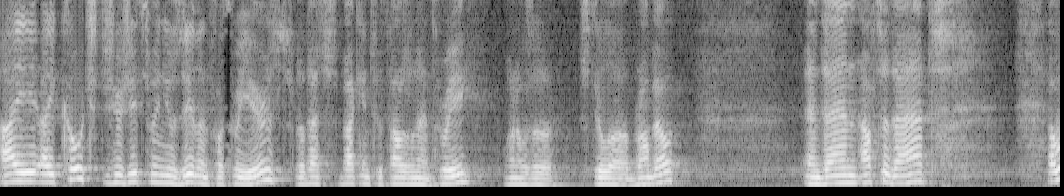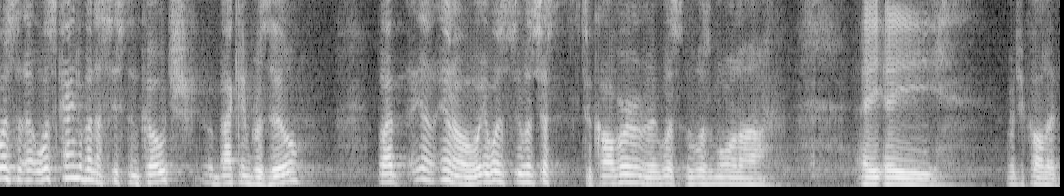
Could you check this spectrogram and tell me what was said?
I, I coached Jiu-Jitsu in New Zealand for three years, so that's back in 2003 when I was a, still a brown belt. And then after that, I was, I was kind of an assistant coach back in Brazil, but you know, it was, it was just to cover. It was, it was more uh, a, a, what do you call it,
